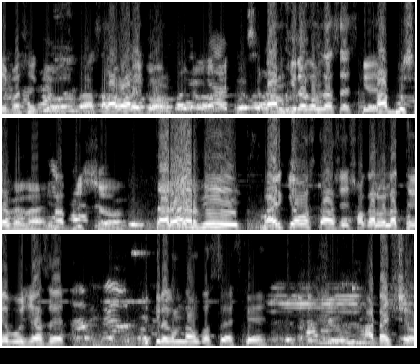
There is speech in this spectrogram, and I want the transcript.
এই পাশে কি অবস্থা? আসসালামু আলাইকুম। দাম কীরকম যাচ্ছে আজকে? ভাই। হাজার ফিট ভাইয়ের কি অবস্থা? আছে সকালবেলা থেকে বসে আছে। কীরকম দাম করছে আজকে? আঠাইশশো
